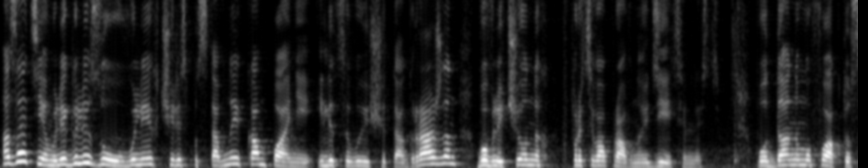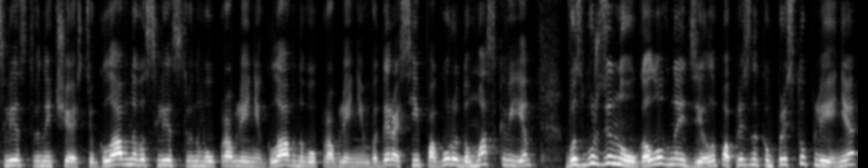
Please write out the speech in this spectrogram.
а затем легализовывали их через подставные компании и лицевые счета граждан, вовлеченных в противоправную деятельность. По данному факту следственной частью Главного следственного управления Главного управления МВД России по городу Москве возбуждено уголовное дело по признакам преступления,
